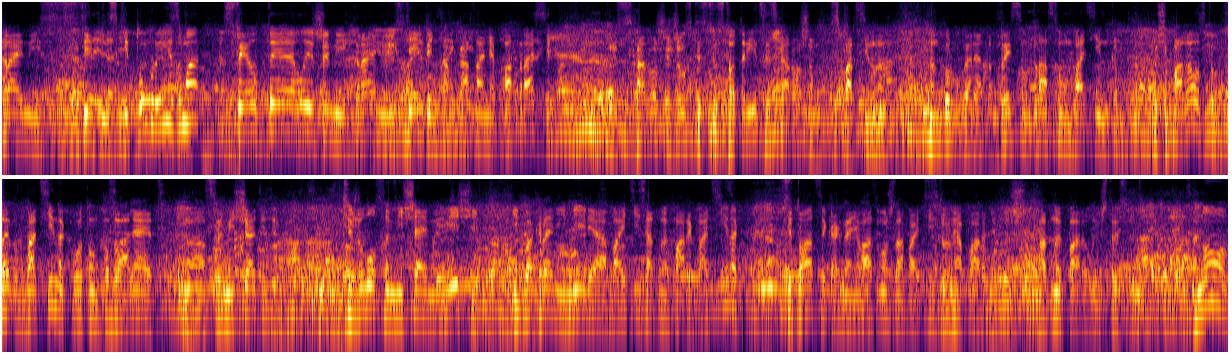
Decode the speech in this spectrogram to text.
крайней степень скитуризма с ТЛТ лыжами и крайнюю степень там, катания по трассе, то есть с хорошей жесткостью 130, с хорошим спортивным, ну, грубо говоря, там, рейсовым трассовым ботинком. В общем, пожалуйста, вот этот ботинок, вот он позволяет э, совмещать эти тяжело совмещаемые вещи и, по крайней мере, обойтись одной парой ботинок в ситуации, когда невозможно обойтись двумя парами лыж, одной пары лыж, то есть. Но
